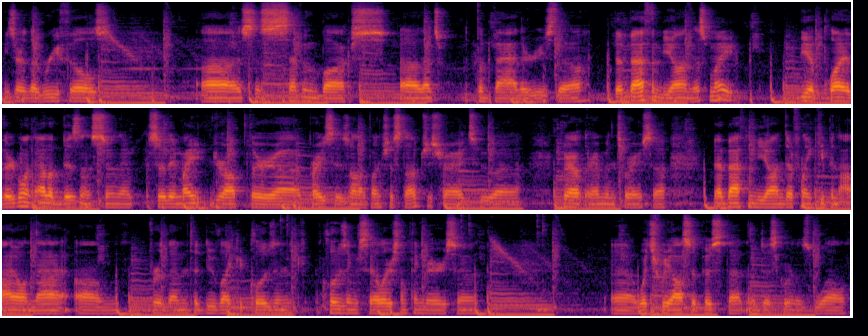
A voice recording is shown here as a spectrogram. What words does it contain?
These are the refills. Uh, this is seven bucks. Uh, that's the batteries though. Bed Bath and Beyond. This might be a play. They're going out of business soon, so they might drop their uh, prices on a bunch of stuff. Just try to uh, clear out their inventory. So Bed Bath and Beyond definitely keep an eye on that um, for them to do like a closing closing sale or something very soon. Uh, which we also posted that in the Discord as well.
